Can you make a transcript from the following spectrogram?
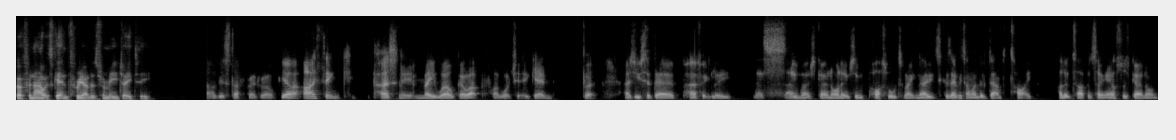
But for now, it's getting three udders from me, JT. Oh, good stuff, Bread Roll. Yeah, I think personally it may well go up if I watch it again. But as you said there perfectly, there's so much going on. It was impossible to make notes because every time I looked down to type, I looked up and something else was going on.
